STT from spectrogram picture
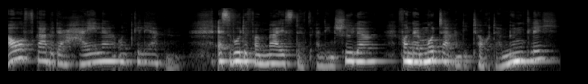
Aufgabe der Heiler und Gelehrten. Es wurde vom Meister an den Schüler, von der Mutter an die Tochter mündlich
